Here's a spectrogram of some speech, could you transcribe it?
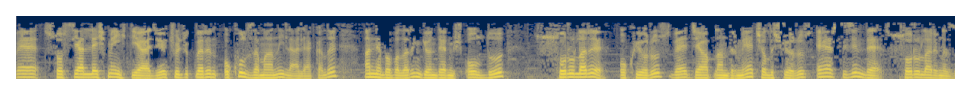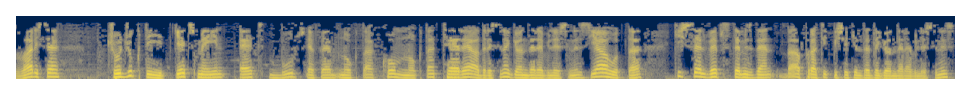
ve sosyalleşme ihtiyacı çocukların okul zamanı ile alakalı anne babaların göndermiş olduğu soruları okuyoruz ve cevaplandırmaya çalışıyoruz. Eğer sizin de sorularınız var ise çocuk deyip geçmeyin et bursfm.com.tr adresine gönderebilirsiniz. Yahut da kişisel web sitemizden daha pratik bir şekilde de gönderebilirsiniz.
